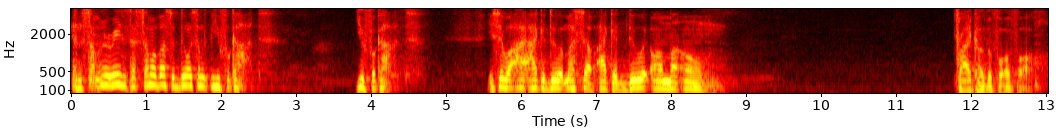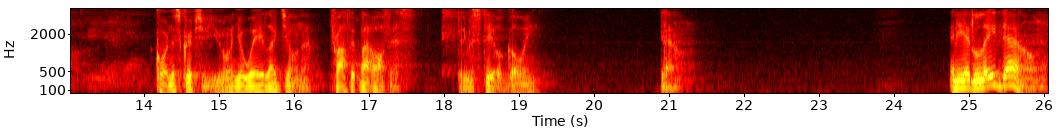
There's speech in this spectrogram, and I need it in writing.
And some of the reasons that some of us are doing something, you forgot. You forgot. You say, well, I, I could do it myself. I could do it on my own. Pride comes before a fall. According to scripture, you're on your way like Jonah, prophet by office, but he was still going down. And he had laid down,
